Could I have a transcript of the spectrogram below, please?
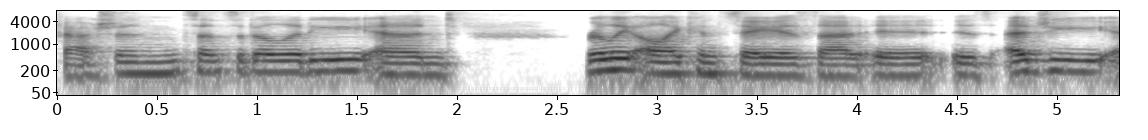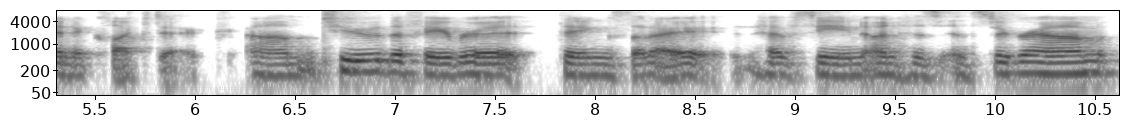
fashion sensibility. And really, all I can say is that it is edgy and eclectic. Um, two of the favorite things that I have seen on his Instagram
